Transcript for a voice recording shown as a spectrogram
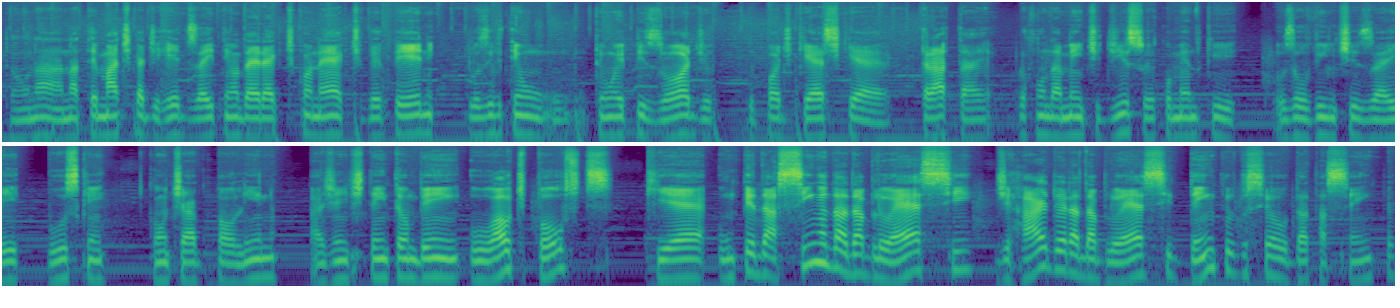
Então, na, na, temática de redes aí tem o Direct Connect, VPN. Inclusive tem um, tem um episódio do podcast que é, trata profundamente disso. Eu recomendo que os ouvintes aí busquem com o Thiago Paulino. A gente tem também o Outposts, que é um pedacinho da AWS, de hardware AWS dentro do seu data center.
